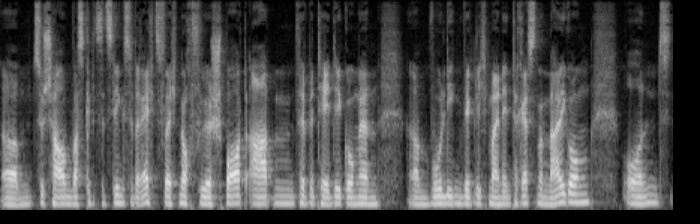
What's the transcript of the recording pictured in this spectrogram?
ähm, zu schauen, was gibt's jetzt links oder rechts vielleicht noch für Sportarten, für Betätigungen, ähm, wo liegen wirklich meine Interessen und Neigungen und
